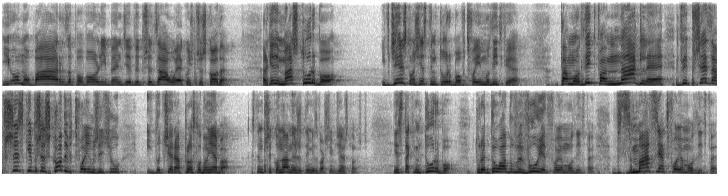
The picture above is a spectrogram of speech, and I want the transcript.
i ono bardzo powoli będzie wyprzedzało jakąś przeszkodę. Ale kiedy masz turbo i wdzięczność jest tym turbo w twojej modlitwie, ta modlitwa nagle wyprzedza wszystkie przeszkody w twoim życiu i dociera prosto do nieba. Jestem przekonany, że tym jest właśnie wdzięczność. Jest takim turbo, które doładowywuje Twoją modlitwę, wzmacnia Twoją modlitwę,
